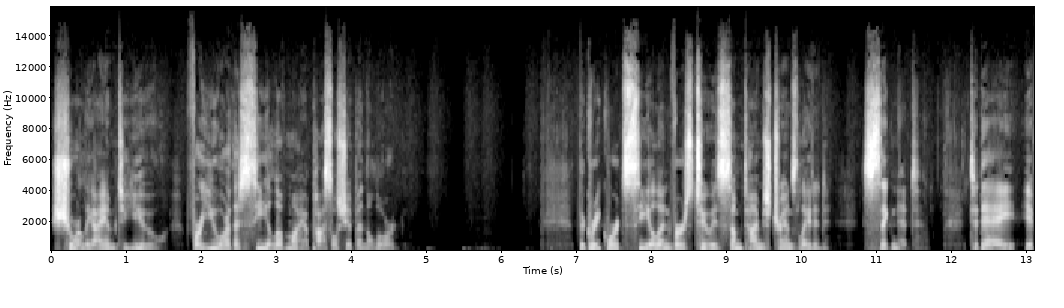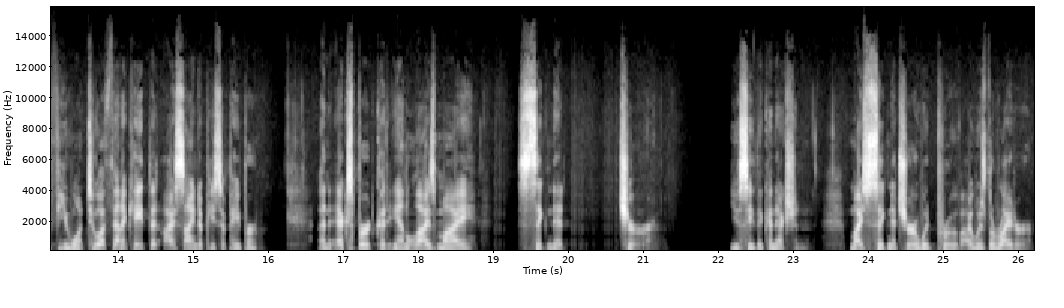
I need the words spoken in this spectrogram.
surely I am to you, for you are the seal of my apostleship in the Lord. The Greek word seal in verse 2 is sometimes translated signet. Today, if you want to authenticate that I signed a piece of paper, an expert could analyze my signature. You see the connection. My signature would prove I was the writer.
